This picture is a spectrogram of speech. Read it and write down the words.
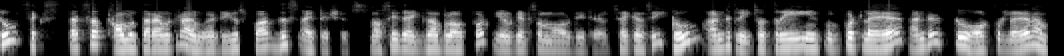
2, 6. That's a common parameter I'm going to use for this iterations. Now see the example output. You'll get some more details. So I can see 2 and 3. So 3 input layer and 2 output layer I'm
